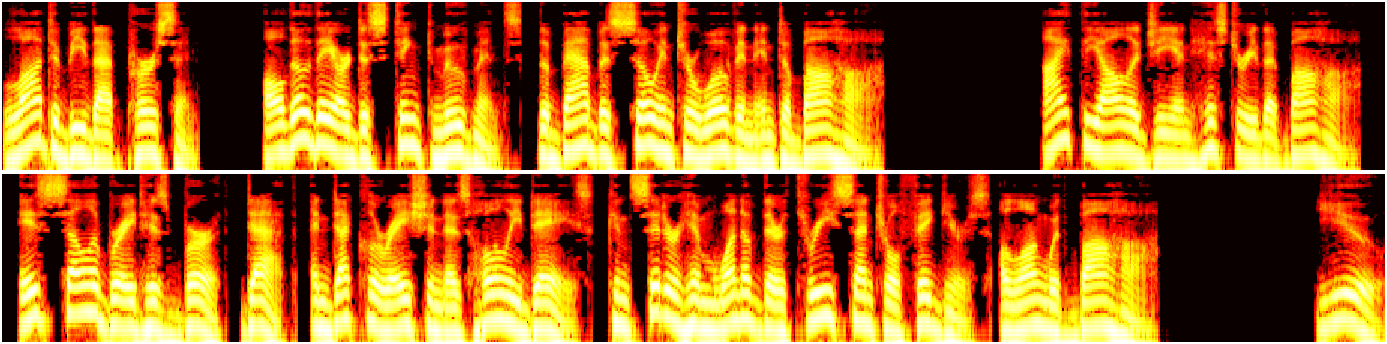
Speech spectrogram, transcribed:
law to be that person. Although they are distinct movements, the Bab is so interwoven into Baha I theology and history that Baha is celebrate his birth, death, and declaration as holy days, consider him one of their three central figures along with Baha. U.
